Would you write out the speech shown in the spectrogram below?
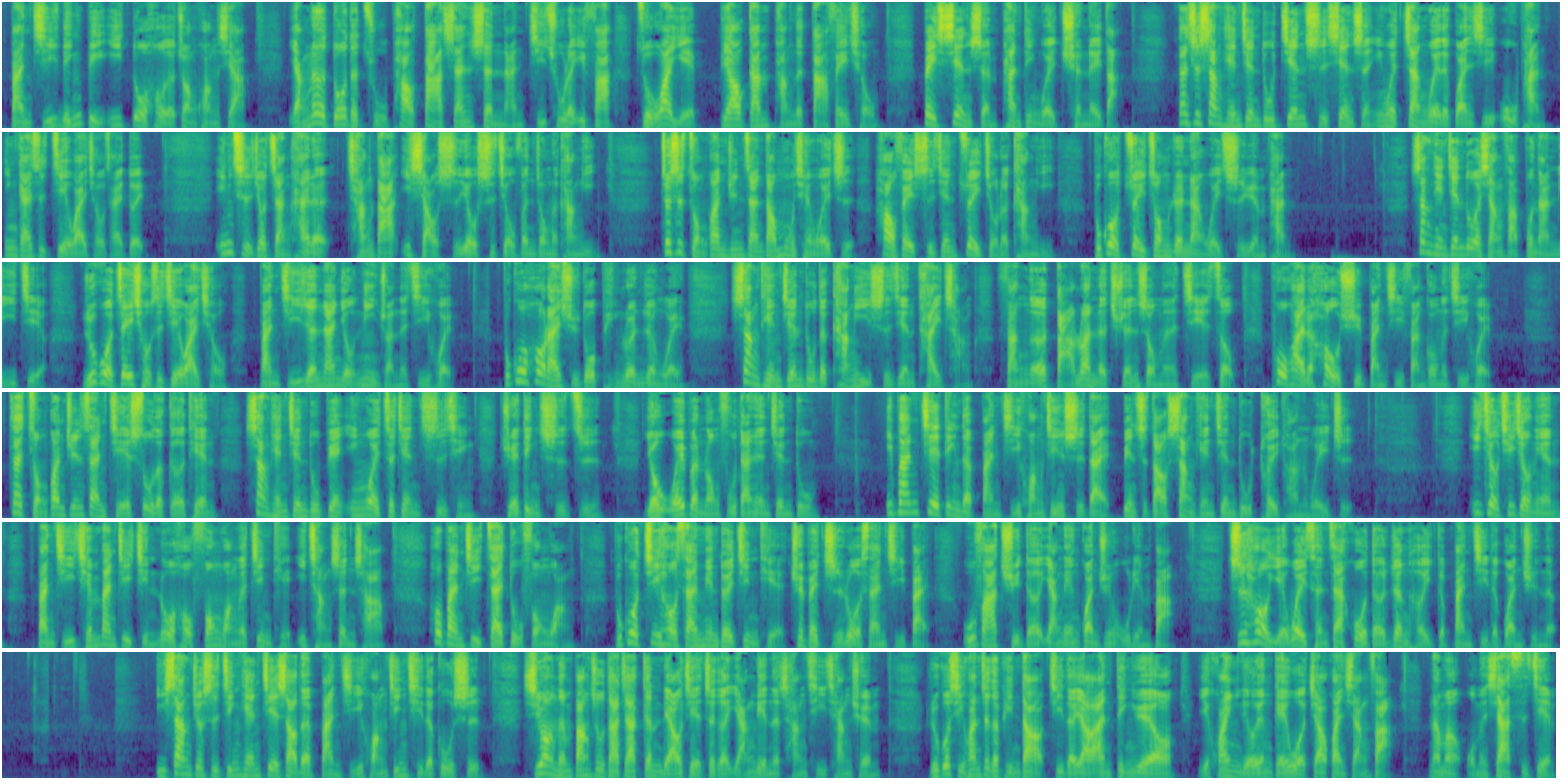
板级零比一落后的状况下，养乐多的主炮大山胜男击出了一发左外野标杆旁的大飞球，被现审判定为全垒打。但是上田监督坚持现审因为站位的关系误判，应该是界外球才对。因此，就展开了长达一小时又十九分钟的抗议。这是总冠军战到目前为止耗费时间最久的抗议。不过，最终仍然维持原判。上田监督的想法不难理解：如果这一球是界外球，板级仍然有逆转的机会。不过，后来许多评论认为，上田监督的抗议时间太长，反而打乱了选手们的节奏，破坏了后续板级反攻的机会。在总冠军赛结束的隔天，上田监督便因为这件事情决定辞职，由尾本隆夫担任监督。一般界定的板级黄金时代，便是到上田监督退团为止。一九七九年，板级前半季仅落后封王的近铁一场胜差，后半季再度封王。不过季后赛面对近铁，却被直落三击败，无法取得洋联冠军五连霸。之后也未曾再获得任何一个半季的冠军了。以上就是今天介绍的板级黄金期的故事，希望能帮助大家更了解这个羊联的长期强权。如果喜欢这个频道，记得要按订阅哦，也欢迎留言给我交换想法。那么我们下次见。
